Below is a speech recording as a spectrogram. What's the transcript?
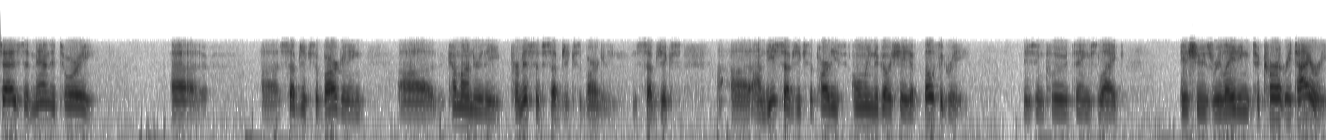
says that mandatory uh, uh, subjects of bargaining uh, come under the permissive subjects of bargaining. And subjects uh, on these subjects, the parties only negotiate if both agree. These include things like issues relating to current retirees,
